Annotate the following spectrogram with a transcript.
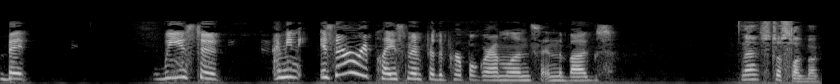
but we used to I mean, is there a replacement for the purple gremlins and the bugs? No, still slug bug.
